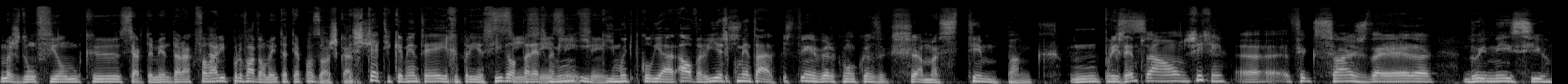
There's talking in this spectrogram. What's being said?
mas de um filme que certamente dará que falar e provavelmente até para os Oscars. Esteticamente é irrepreensível, parece-me a mim, sim, e, sim. e muito peculiar. Álvaro, ias comentar, Isto tem a ver com uma coisa que se chama steampunk. hum, por exemplo? São Sim, sim. eh, ficções da era do início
